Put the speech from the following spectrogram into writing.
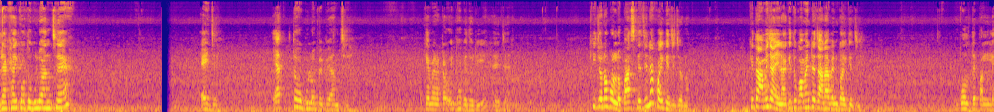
দেখাই কতগুলো আনছে। এই যে, এতগুলো পেঁপে আনছে। ক্যামেরাটা ওইভাবে ধরি, এই যে। কি জন্য বলল, পাঁচ কেজি না কয় কেজি জন্য কিন্তু আমি জানি না, কিন্তু কমেন্টে জানাবেন কয় কেজি। বলতে পারলে।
